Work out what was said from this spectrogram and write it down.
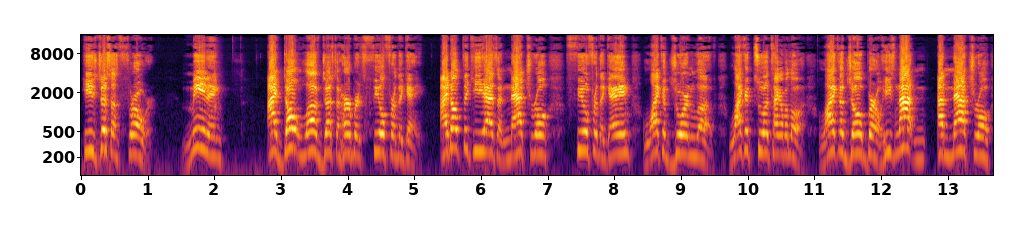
He's just a thrower. Meaning, I don't love Justin Herbert's feel for the game. I don't think he has a natural feel for the game like a Jordan Love, like a Tua Tagovailoa, like a Joe Burrow. He's not a natural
